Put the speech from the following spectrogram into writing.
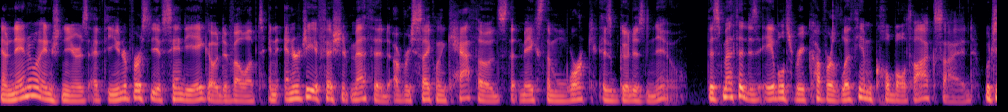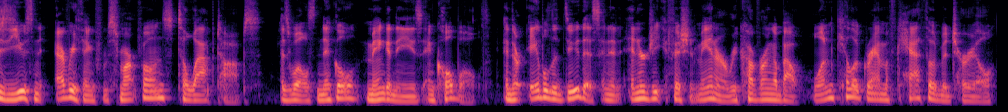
Now, nanoengineers at the University of San Diego developed an energy efficient method of recycling cathodes that makes them work as good as new. This method is able to recover lithium cobalt oxide, which is used in everything from smartphones to laptops, as well as nickel, manganese, and cobalt. And they're able to do this in an energy efficient manner, recovering about one kilogram of cathode material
